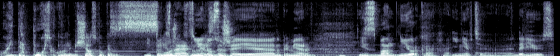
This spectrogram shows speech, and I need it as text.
Ой, да пух, сколько он обещал, сколько Никто не сможет. знает. Не, ну слушай, э, например, из банд Нью-Йорка и нефти э, Льюис,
